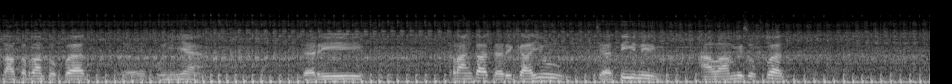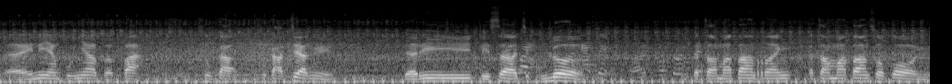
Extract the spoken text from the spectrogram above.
starteran sobat Eh, bunyinya dari rangka dari kayu jati ini alami sobat Nah ini yang punya bapak suka Sukajang nih dari desa Jegulo kecamatan Reng, kecamatan Soko ini.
